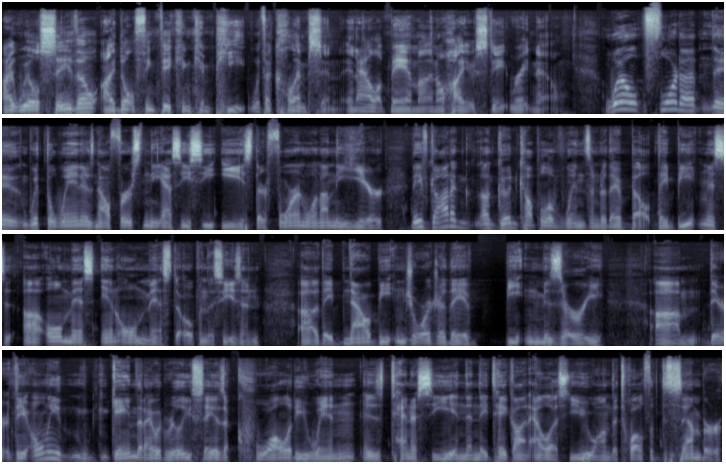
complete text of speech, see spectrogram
I will say though, I don't think they can compete with a Clemson and Alabama and Ohio State right now. Well, Florida, uh, with the win, is now first in the SEC East. They're four and one on the year. They've got a, a good couple of wins under their belt. They beat Miss uh, Ole Miss in Ole Miss to open the season. Uh, they've now beaten Georgia. They have beaten Missouri. Um, they're, the only game that I would really say is a quality win is Tennessee, and then they take on LSU on the 12th of December.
